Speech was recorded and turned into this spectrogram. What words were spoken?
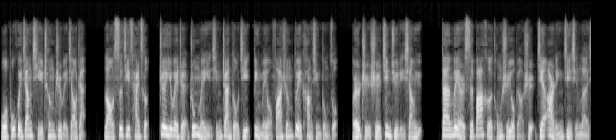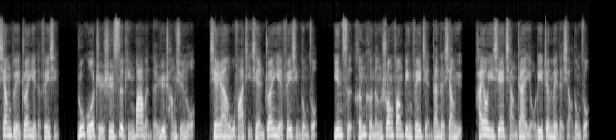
我不会将其称之为交战。老司机猜测，这意味着中美隐形战斗机并没有发生对抗性动作，而只是近距离相遇。但威尔斯巴赫同时又表示，歼二零进行了相对专业的飞行。如果只是四平八稳的日常巡逻，显然无法体现专业飞行动作。因此，很可能双方并非简单的相遇，还有一些抢占有利阵位的小动作。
